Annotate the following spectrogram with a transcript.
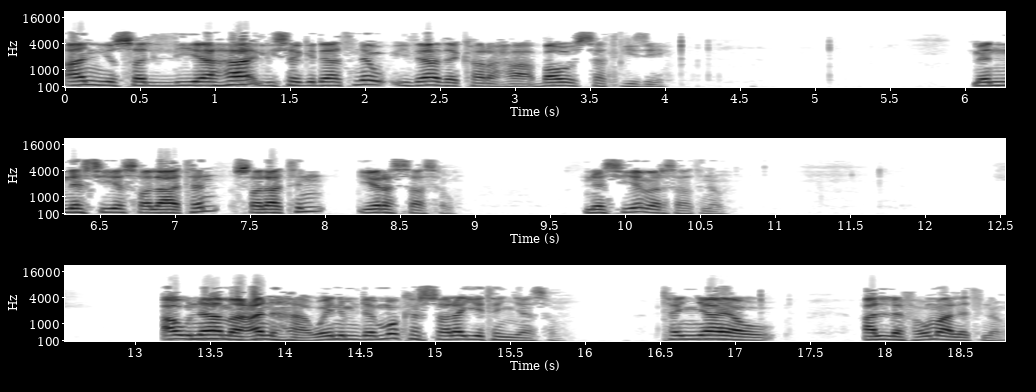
አን ዩሰሊያሃ ሊሰግዳት ነው ኢዛ ዘከረሃ ባወሳት ጊዜ መነሲየ ሰላተን ሰላትን የረሳ ሰው ነሲየ መርሳት ነው አው ናማ አንሃ ወይንም ደግሞ ከእርሷ ላይ የተኛ ሰው። ተኛ ያው አለፈው ማለት ነው።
